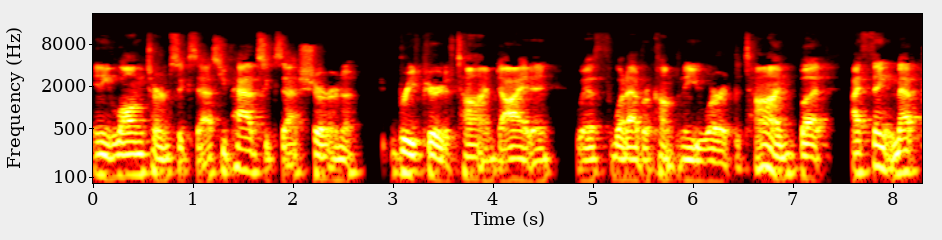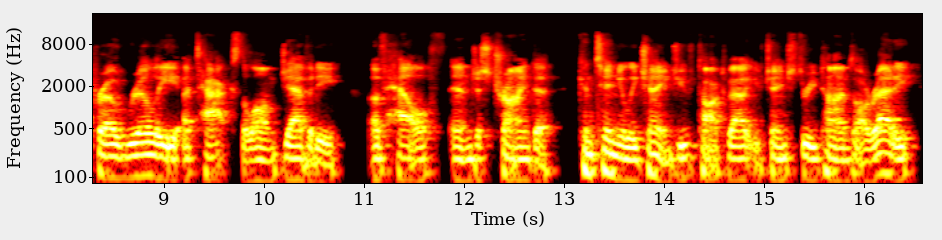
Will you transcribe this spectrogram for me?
any long-term success. You've had success, sure, in a brief period of time dieting with whatever company you were at the time. But I think MetPro really attacks the longevity of health and just trying to continually change. You've talked about you've changed three times already.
